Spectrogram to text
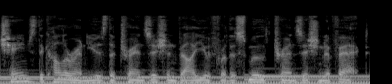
change the color and use the transition value for the smooth transition effect.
